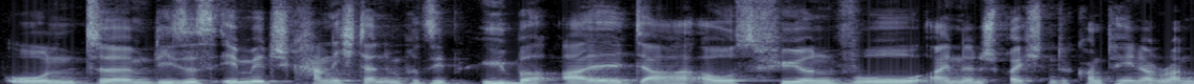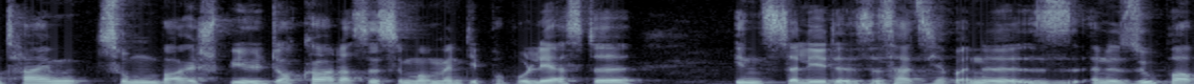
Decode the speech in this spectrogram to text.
Und ähm, dieses Image kann ich dann im Prinzip überall da ausführen, wo eine entsprechende Container Runtime, zum Beispiel Docker, das ist im Moment die populärste, installiert ist. Das heißt, ich habe eine, eine super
